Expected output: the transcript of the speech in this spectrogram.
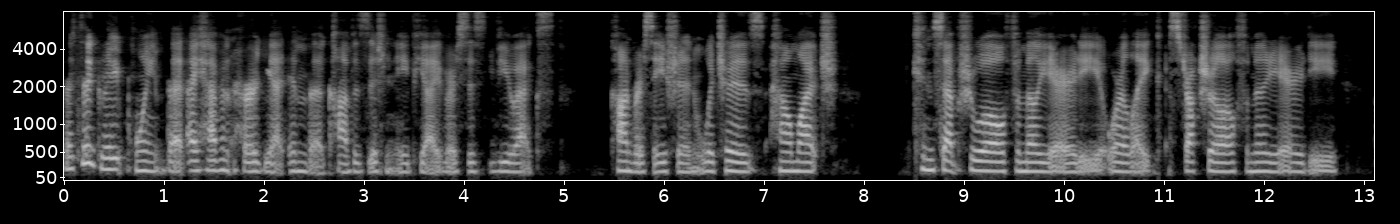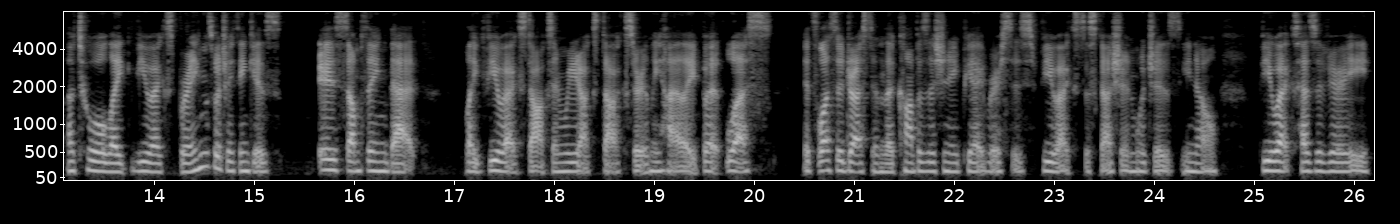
That's a great point that I haven't heard yet in the composition API versus Vuex conversation, which is how much conceptual familiarity or like structural familiarity a tool like Vuex brings, which I think is is something that like Vuex docs and Redux docs certainly highlight, but less it's less addressed in the composition API versus Vuex discussion, which is, you know, Vuex has a very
